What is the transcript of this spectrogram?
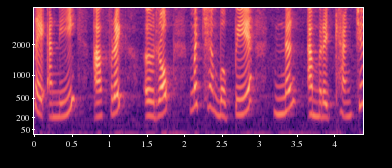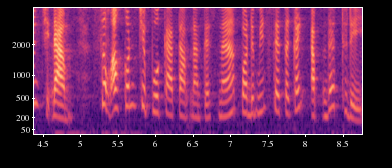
សេអានីអាហ្វ្រិកអឺរ៉ុបមជ្ឈមបូព៌ានិងអាមេរិកខាងជើងជាដើមសូមអរគុណចំពោះការតាមដានទស្សនាព័ត៌មានសេដ្ឋកិច្ច Update Today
